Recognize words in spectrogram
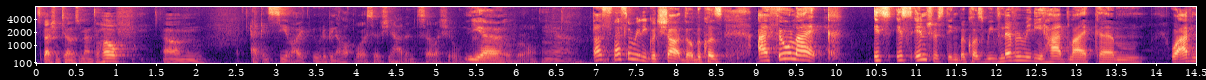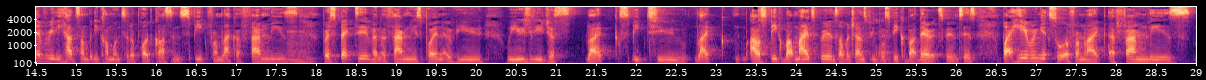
especially in terms of mental health. Um, I can see like it would have been a lot worse if she hadn't. So I feel Yeah. overall. Yeah. That's that's a really good shout though because I feel like it's it's interesting because we've never really had like um well I've never really had somebody come onto the podcast and speak from like a family's mm. perspective and a family's point of view. We usually just like speak to like I'll speak about my experience, other trans people Yeah. speak about their experiences, but hearing it sort of from like a family's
